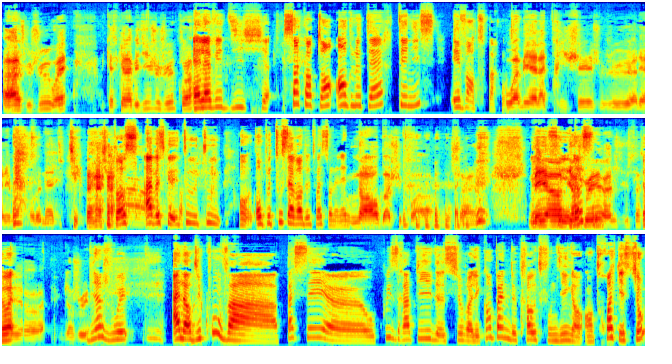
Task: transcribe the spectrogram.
Ah, Juju, ouais. Qu'est-ce qu'elle avait dit, Juju Quoi? Elle avait dit 50 ans, Angleterre, tennis et vente, par contre. Ouais, mais elle a triché, Juju. Elle est allée voir sur le net. Tu, tu penses? Ah, parce que tout, tout, on, on peut tout savoir de toi sur le net. Non, bah, je sais pas. rien. Mais euh, bien non, joué, ouais, Ouais. euh, ouais, bien joué. Bien joué. Alors, du coup, on va passer euh, au quiz rapide sur les campagnes de crowdfunding en, trois questions.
